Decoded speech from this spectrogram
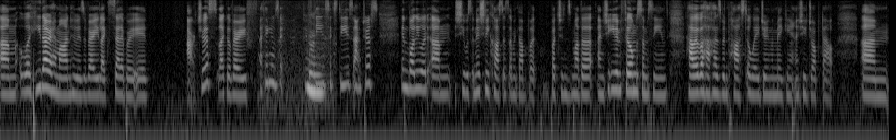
Um, Waheeda Rehman, who is a very like celebrated actress, like a very, f- I think it was a 50s, 60s actress in Bollywood. Um, she was initially cast as Amitabh Ba- Bachchan's mother, and she even filmed some scenes. However, her husband passed away during the making, and she dropped out. Um,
